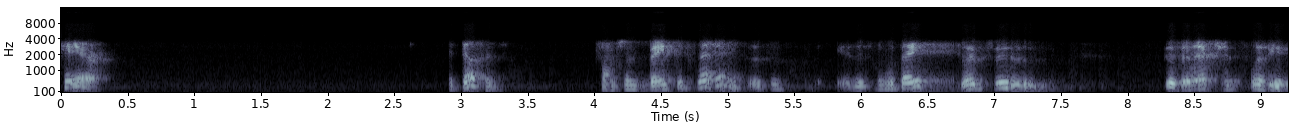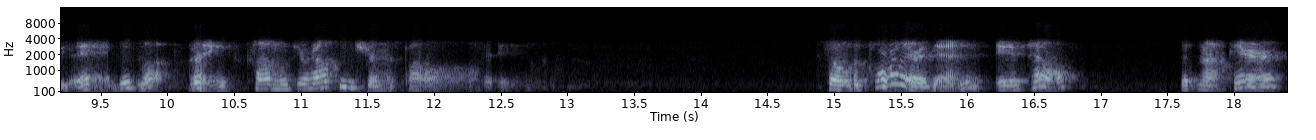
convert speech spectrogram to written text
care. It doesn't. It basic things. This is this is what they good food, good extra. Hey, eh, good luck. Things come with your health insurance policy. So the corollary then is health does not care,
